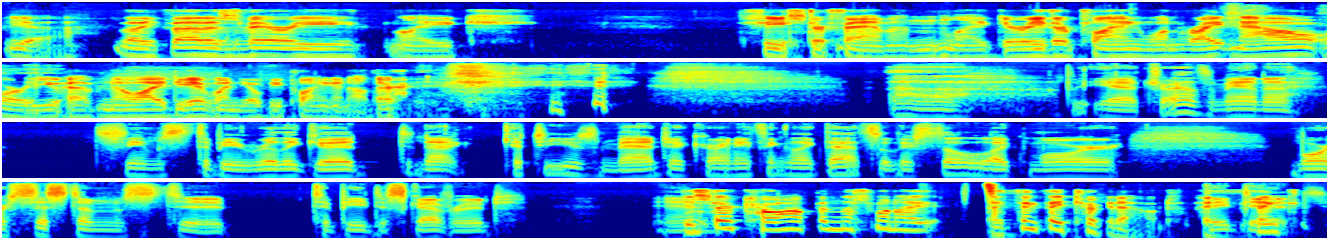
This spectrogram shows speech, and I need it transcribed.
Yeah. Like that is very like feast or famine. Like you're either playing one right now or you have no idea when you'll be playing another. Uh, but yeah, Trials of Mana seems to be really good. Did not get to use magic or anything like that, so there's still like more more systems to to be discovered. And Is there co-op in this one? I I think they took it out. They I think did.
